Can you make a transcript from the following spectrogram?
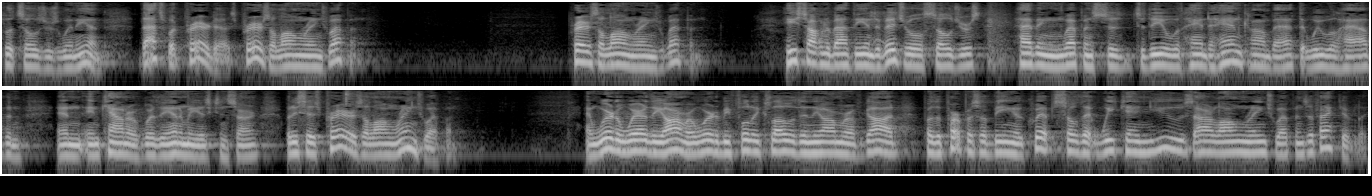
foot soldiers went in. That's what prayer does. Prayer is a long range weapon. Prayer is a long range weapon. He's talking about the individual soldiers having weapons to, to deal with hand to hand combat that we will have and, and encounter where the enemy is concerned. But he says prayer is a long range weapon. And we're to wear the armor. We're to be fully clothed in the armor of God for the purpose of being equipped so that we can use our long range weapons effectively.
